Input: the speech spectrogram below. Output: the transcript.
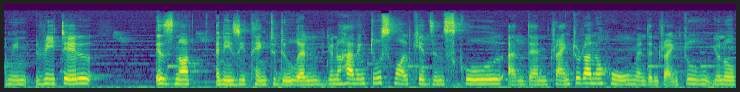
I mean, retail is not an easy thing to do. And you know having two small kids in school and then trying to run a home and then trying to you know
